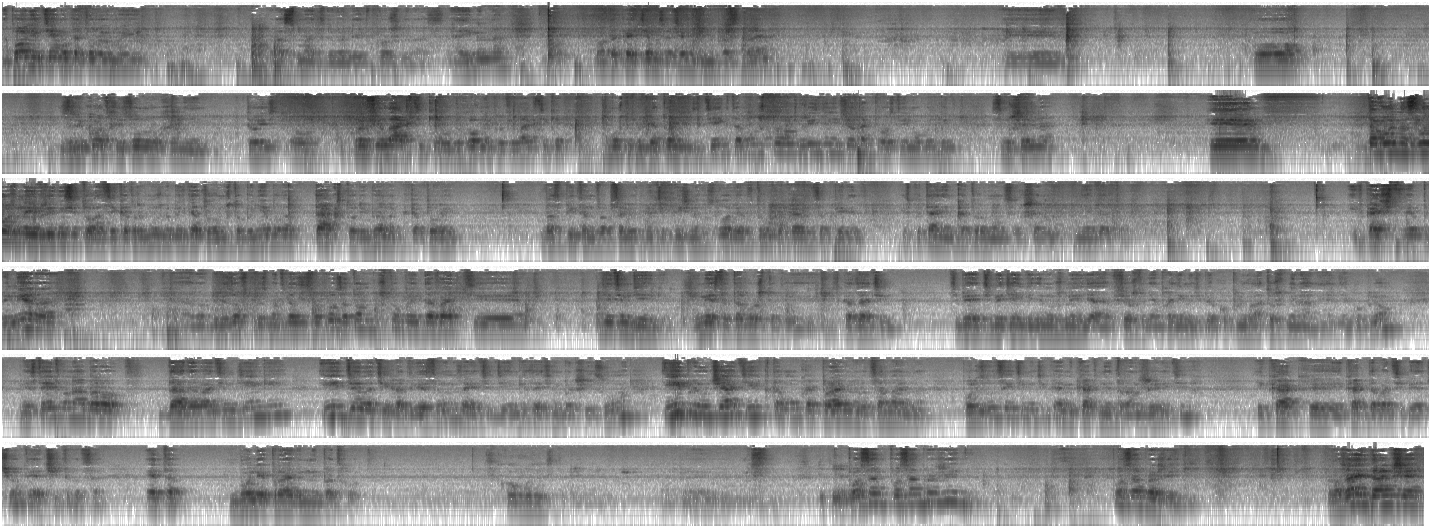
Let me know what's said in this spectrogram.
Напомним тему, которую мы рассматривали в прошлый раз. А именно, вот такая тема совсем уже непростая. И о Зрикот Хизум Рухани, то есть о профилактике, о духовной профилактике, тому, чтобы готовить детей к тому, что в жизни не все так просто и могут быть совершенно э, довольно сложные в жизни ситуации, к которым нужно быть готовым, чтобы не было так, что ребенок, который воспитан в абсолютно тепличных условиях, вдруг окажется перед испытанием, к которому он совершенно не готов. И в качестве примера э, Березовский рассмотрел здесь вопрос о том, чтобы давать э, детям деньги. Вместо того, чтобы сказать им, тебе, тебе деньги не нужны, я все, что необходимо, тебе куплю, а то, что не надо, я не куплю. Вместо этого наоборот, да, давать им деньги и делать их ответственным за эти деньги, за эти небольшие суммы, и приучать их к тому, как правильно, рационально пользоваться этими деньгами, как не транжирить их, и как, э, и как давать себе отчет и отчитываться. Это более правильный подход. С какого возраста примерно? По, по соображению. По соображению. Продолжает дальше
